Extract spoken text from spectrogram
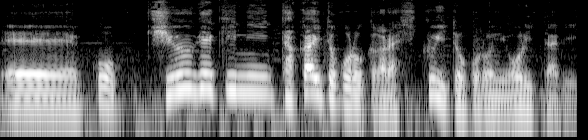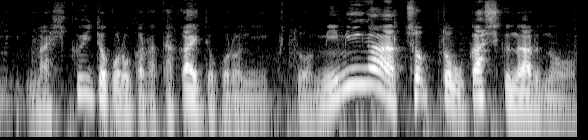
えー、こう急激に高いところから低いところに降りたり、まあ、低いところから高いところに行くと耳がちょっとおかしくなるの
